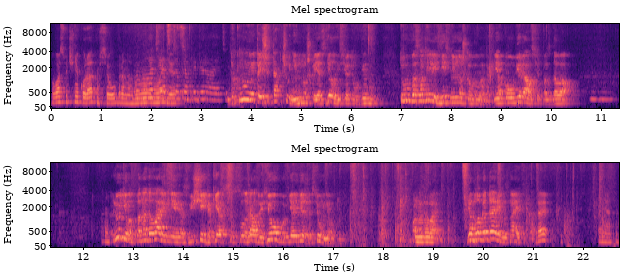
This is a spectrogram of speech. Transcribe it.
У вас очень аккуратно, все убрано. Вы Ну, молодец, все прям прибираете. Так ну это еще так что, немножко я сделаю и все это уберу. То вы посмотрели, здесь немножко было так. Я поубирал все, поздавал. Люди вот понадавали мне вещей, так я радуюсь, и обувь, и одежда, все у меня вот тут. Понадавали. Я благодарен, знаете как. Да, понятно.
